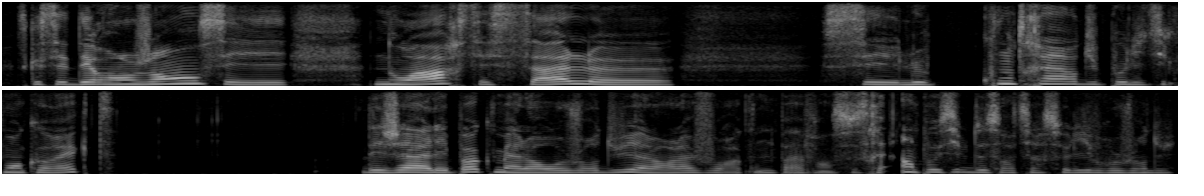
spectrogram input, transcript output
Parce que c'est dérangeant, c'est noir, c'est sale, euh, c'est le contraire du politiquement correct. Déjà à l'époque, mais alors aujourd'hui, alors là je vous raconte pas. Enfin, ce serait impossible de sortir ce livre aujourd'hui.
